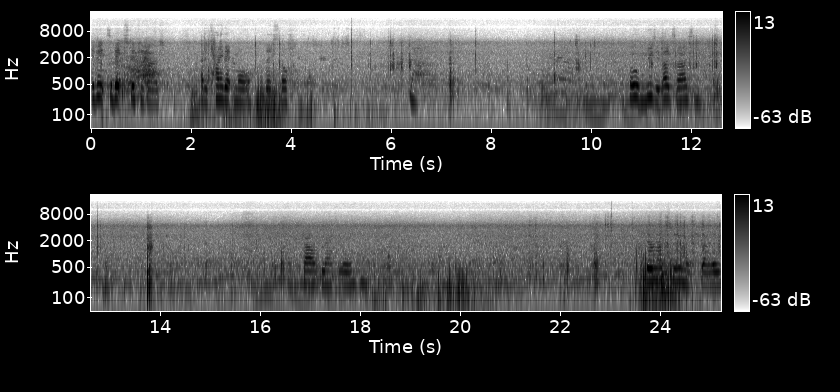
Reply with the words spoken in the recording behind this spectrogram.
If it's a bit sticky guys, add a tiny bit more of this stuff. Oh, music likes us. Shout out Don't have too much though.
